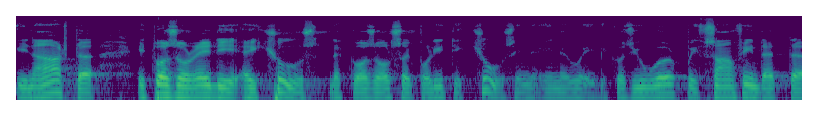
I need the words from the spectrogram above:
in art, it was already a choose that was also a politic choose in, in a way because you work with something that uh,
